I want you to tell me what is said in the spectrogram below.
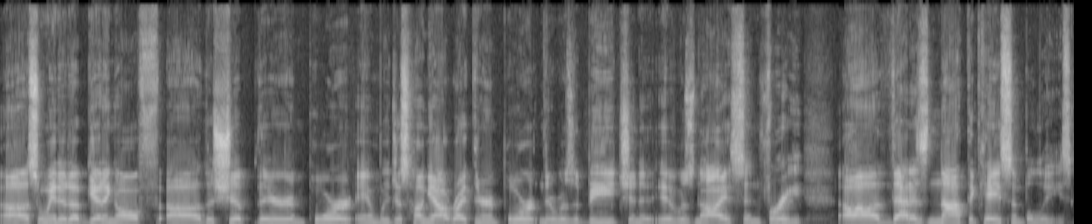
Uh, so we ended up getting off uh, the ship there in port and we just hung out right there in port and there was a beach and it, it was nice and free. Uh, that is not the case in Belize.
